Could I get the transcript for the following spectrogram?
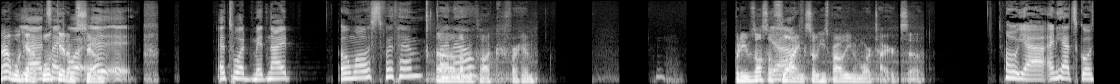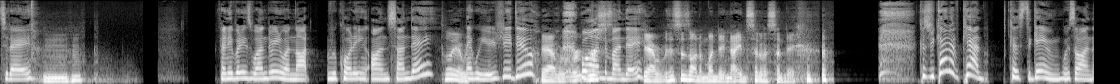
Ah, we'll yeah, get we'll it's get him what, soon. it- it- it's what midnight almost with him uh, now. 11 o'clock for him. But he was also Yeah. flying, so he's probably even more tired. So, Oh yeah, and he had school today. hmm If anybody's wondering, we're not recording on Sunday oh yeah, we, like we usually do. yeah, we're, we're, We're we're on the Monday Yeah, this is on a Monday night instead of a Sunday. because we kind of can't because the game was on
